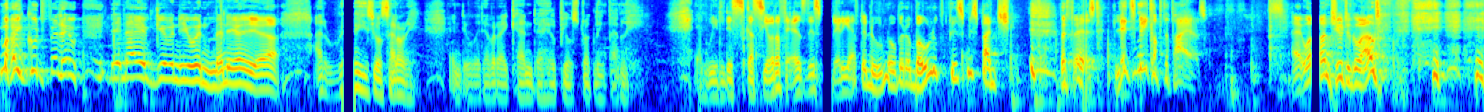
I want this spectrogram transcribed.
My good fellow. Then I've given you in many a year. I'll raise your salary and do whatever I can to help your struggling family. And we'll discuss your affairs this very afternoon over a bowl of Christmas punch. But first, let's make up the fires. I want you to go out and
